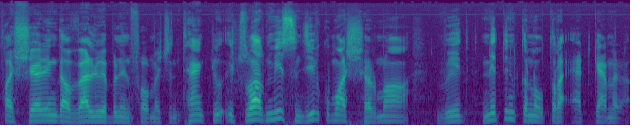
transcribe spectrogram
for sharing the valuable information. Thank you. It was me, Sanjeev Kumar Sharma, with Nitin Kanotra at camera.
